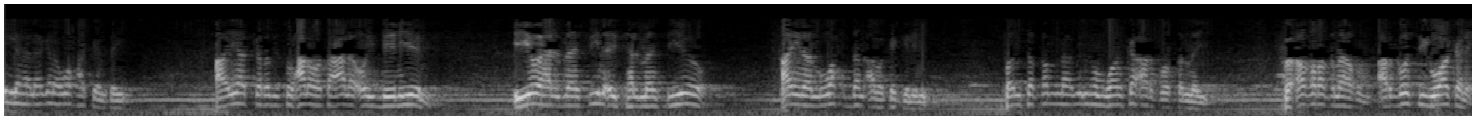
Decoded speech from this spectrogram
in la halaagana waxaa keentay aayaadka rabbi subxaana watacaala oy beeniyeen iyo halmaansiin ay halmaansiiyeen aynan wax dan aba ka gelin. Fantaqamnaa minhum waan ka argoosanay faaqraqnaahum argoosiga waa kane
